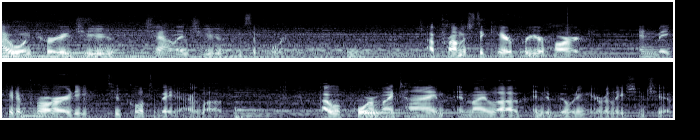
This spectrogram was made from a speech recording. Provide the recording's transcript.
I will encourage you, challenge you, and support you. I promise to care for your heart and make it a priority to cultivate our love. I will pour my time and my love into building a relationship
